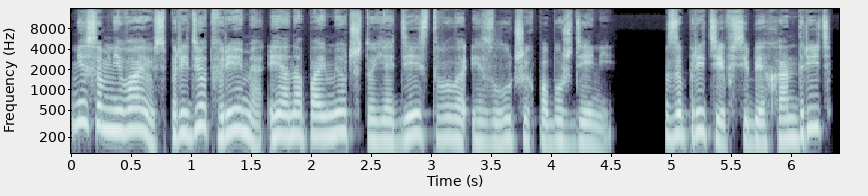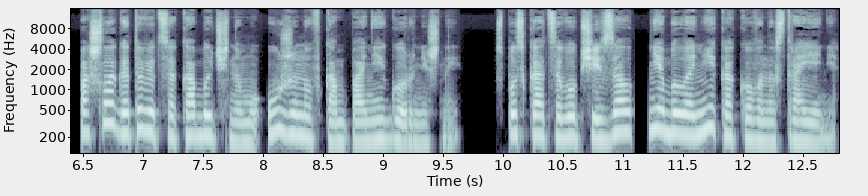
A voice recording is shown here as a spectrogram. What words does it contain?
Не сомневаюсь, придет время, и она поймет, что я действовала из лучших побуждений. Запретив себе хандрить, пошла готовиться к обычному ужину в компании горничной. Спускаться в общий зал не было никакого настроения.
